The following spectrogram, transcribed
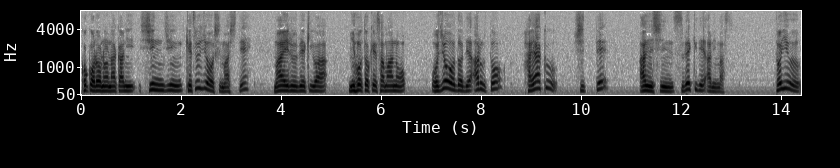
心の中に信心欠如しまして参るべきは御仏様のお浄土であると早く知って安心すべきであります。という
